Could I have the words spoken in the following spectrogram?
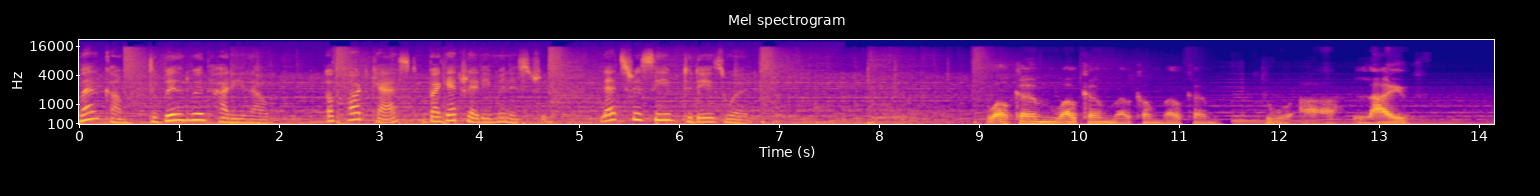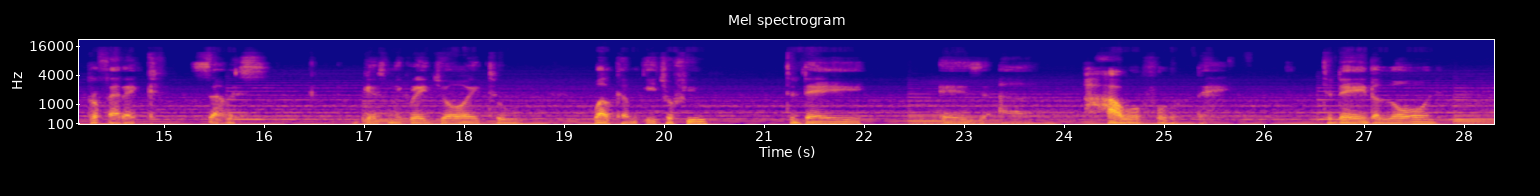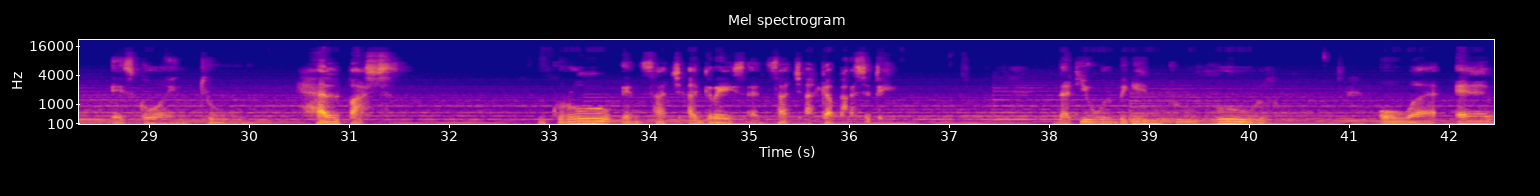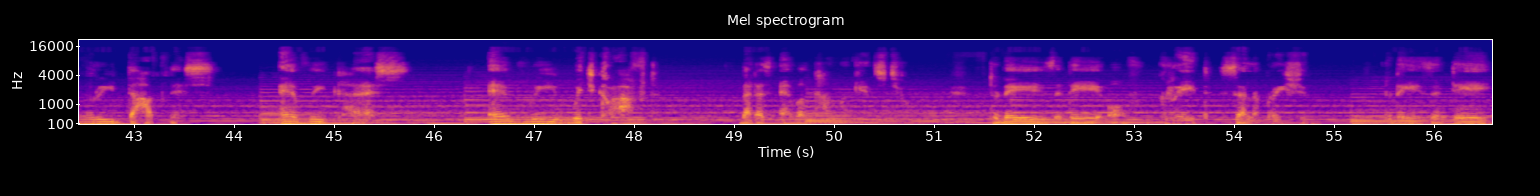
Welcome to Build with Hari Rao, a podcast by Get Ready Ministry. Let's receive today's word. Welcome, welcome, welcome, welcome to our live prophetic service. It gives me great joy to welcome each of you. Today is a powerful day. Today, the Lord is going to help us grow in such a grace and such a capacity that you will begin to rule over every darkness, every curse, every witchcraft that has ever come against you. Today is a day of great celebration. Today is a day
